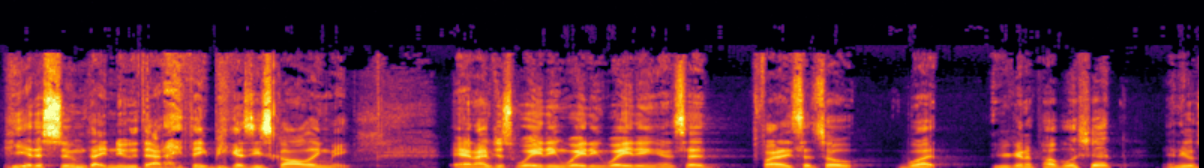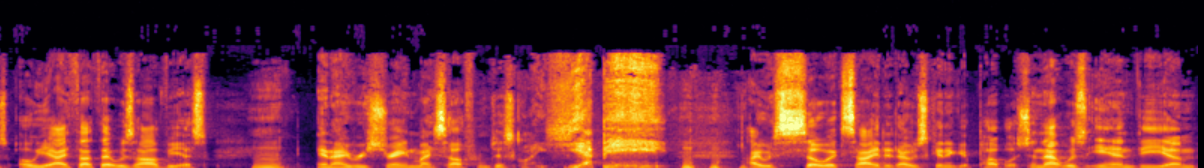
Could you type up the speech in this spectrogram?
He had assumed I knew that, I think, because he's calling me. And I'm just waiting, waiting, waiting, and said, finally said, So what? You're going to publish it? And he goes, Oh, yeah, I thought that was obvious. And I restrained myself from just going, Yippee. I was so excited I was going to get published. And that was in the, um,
